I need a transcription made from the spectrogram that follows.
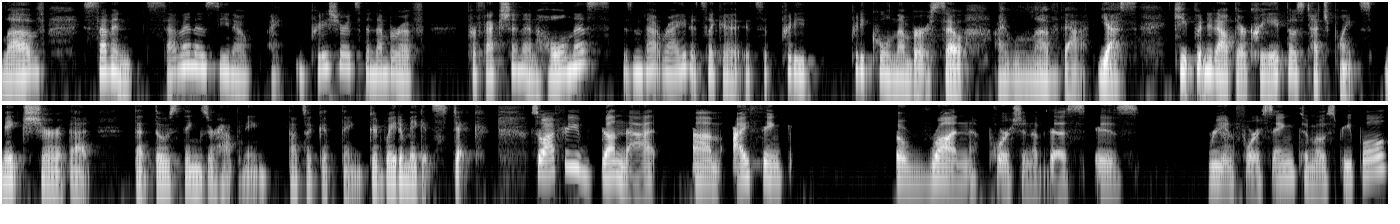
love 7 7 is you know i'm pretty sure it's the number of perfection and wholeness. Isn't that right? It's like a it's a pretty pretty cool number. So i love that. Yes keep putting it out there. Create those touch points. Make sure that that those things are happening that's a good thing. Good way to make it stick. So after you've done that, um, I think the run portion of this is reinforcing to most people.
